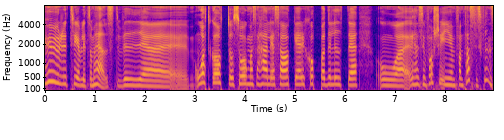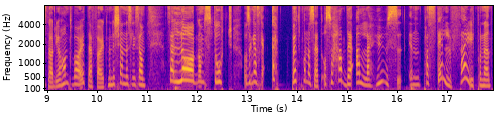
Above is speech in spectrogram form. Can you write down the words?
hur trevligt som helst. Vi eh, åt gott och såg massa härliga saker, shoppade lite och Helsingfors är ju en fantastiskt fin stad. Jag har inte varit där förut men det kändes liksom så här lagom stort och så ganska öppet öppet på något sätt och så hade alla hus en pastellfärg på något,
